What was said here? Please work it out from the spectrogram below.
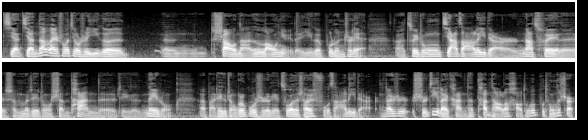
简简单来说就是一个，嗯，少男老女的一个不伦之恋，啊，最终夹杂了一点纳粹的什么这种审判的这个内容，啊，把这个整个故事给做的稍微复杂了一点但是实际来看，他探讨了好多不同的事儿。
